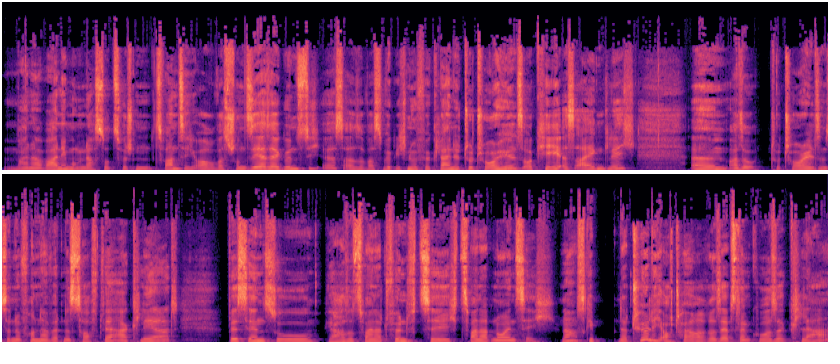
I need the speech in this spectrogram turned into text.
meiner Wahrnehmung nach so zwischen 20 Euro, was schon sehr, sehr günstig ist, also was wirklich nur für kleine Tutorials okay ist eigentlich. Ähm, also Tutorials im Sinne von, da wird eine Software erklärt, bis hin zu, ja, so 250, 290. Ne? Es gibt natürlich auch teurere Selbstlernkurse, klar.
